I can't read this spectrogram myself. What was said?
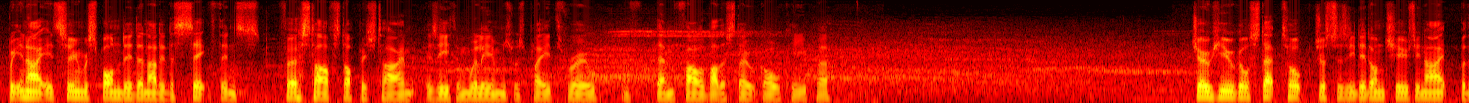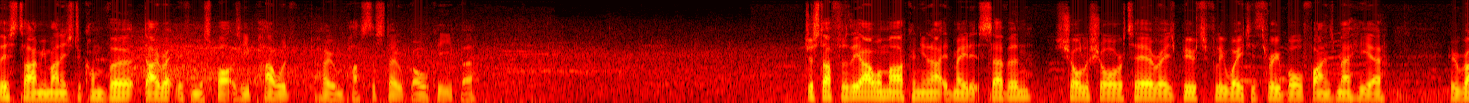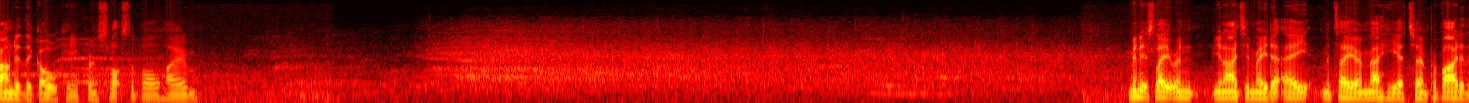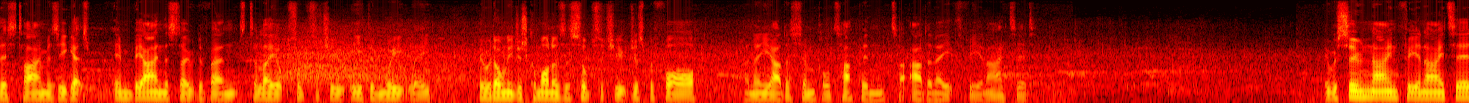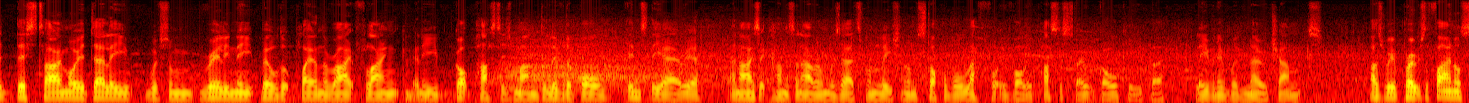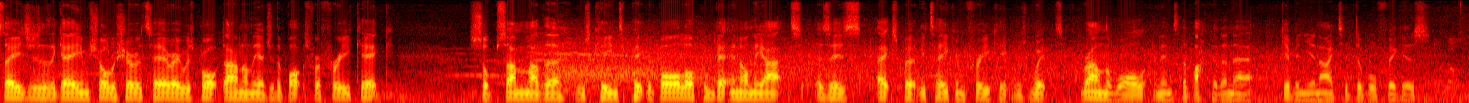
But United soon responded and added a sixth in first half stoppage time as Ethan Williams was played through and then fouled by the Stoke goalkeeper. Joe Hugill stepped up just as he did on Tuesday night, but this time he managed to convert directly from the spot as he powered home past the Stoke goalkeeper. Just after the hour mark and United made it seven, Shola Shoretire's beautifully weighted through ball finds Mejia who rounded the goalkeeper and slots the ball home. Minutes later, and United made it eight. Mateo Mejia turned provider this time as he gets in behind the Stoke defence to lay up substitute Ethan Wheatley, who had only just come on as a substitute just before, and he had a simple tap in to add an eighth for United. It was soon nine for United. This time, Oyedele with some really neat build-up play on the right flank, and he got past his man, delivered a ball into the area, and Isaac Hanson Aaron was there to unleash an unstoppable left-footed volley past the Stoke goalkeeper, leaving him with no chance. As we approached the final stages of the game, Shola Shoretire was brought down on the edge of the box for a free kick. Sub Sam Mather was keen to pick the ball up and get in on the act as his expertly taken free kick was whipped round the wall and into the back of the net giving United double figures.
